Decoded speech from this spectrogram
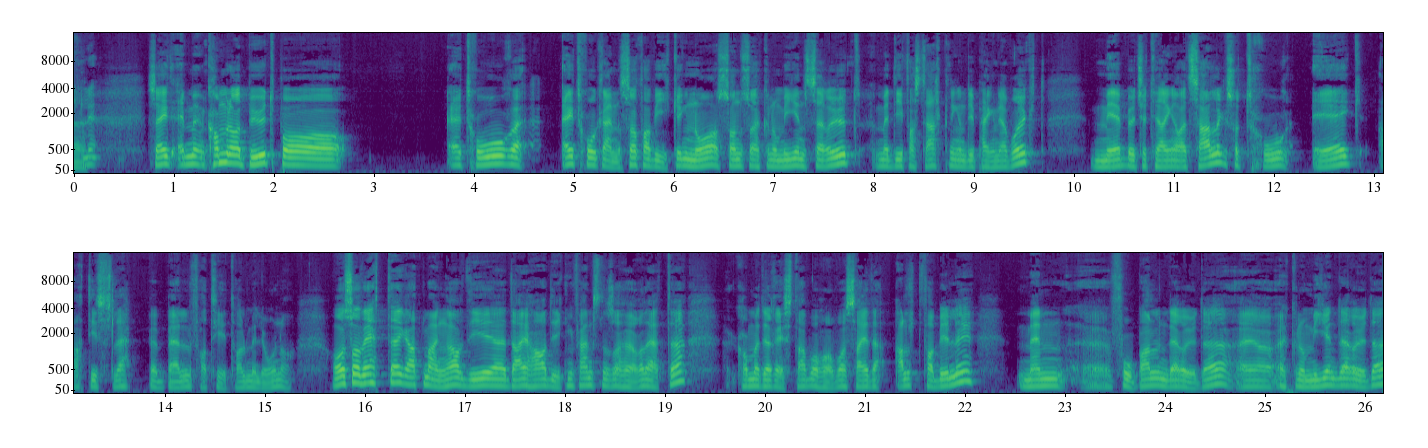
Virkelig. så jeg, kommer det et bud på Jeg tror, jeg tror grensa for Viking nå, sånn som økonomien ser ut, med de forsterkningene de pengene de har brukt, med budsjettering av et salg, så tror jeg at de slipper Bell for 10-12 millioner. Og så vet jeg at mange av de de har Viking-fansene som hører dette, kommer til å riste på hodet og si det er altfor billig. Men eh, fotballen der ute, eh, økonomien der ute,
